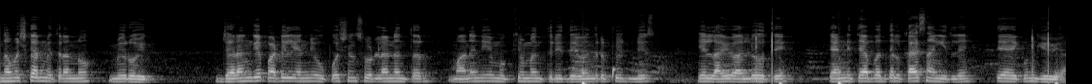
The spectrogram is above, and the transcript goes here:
नमस्कार मित्रांनो मी रोहित. जरांगे पाटील यांनी उपोषण सोडल्यानंतर माननीय मुख्यमंत्री देवेंद्र फडणवीस हे लाईव्ह आले होते. त्यांनी त्याबद्दल काय सांगितले ते ऐकून घेऊया.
